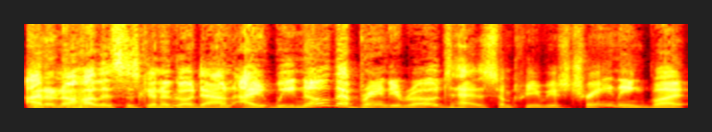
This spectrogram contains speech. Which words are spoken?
I don't know how this is going to go down. I we know that Brandi Rhodes has some previous training, but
